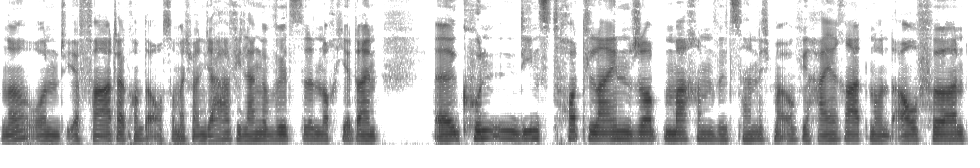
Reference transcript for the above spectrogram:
ne? Und ihr Vater kommt auch so manchmal, ja, wie lange willst du denn noch hier dein äh, Kundendienst-Hotline-Job machen? Willst du dann nicht mal irgendwie heiraten und aufhören?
